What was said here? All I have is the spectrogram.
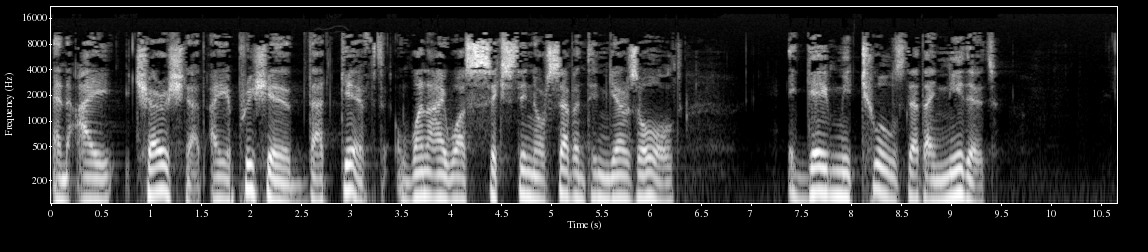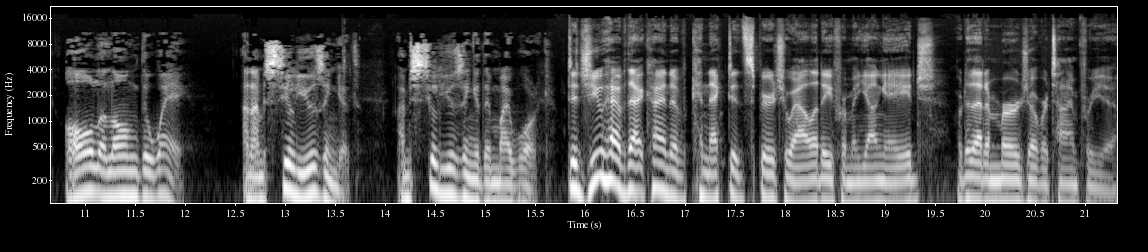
and I cherished that. I appreciated that gift when I was 16 or 17 years old. It gave me tools that I needed all along the way. And I'm still using it. I'm still using it in my work. Did you have that kind of connected spirituality from a young age, or did that emerge over time for you?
